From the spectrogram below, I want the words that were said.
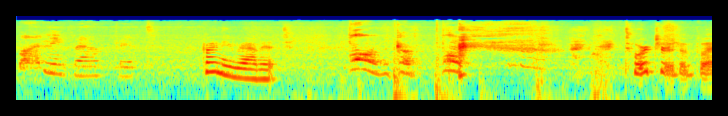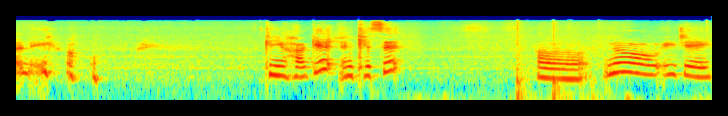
Bunny rabbit. Bunny rabbit. Bunny go bunny. Torture the bunny. Can you hug it and kiss it? Oh, no, AJ.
